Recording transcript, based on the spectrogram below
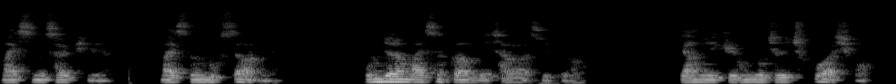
말씀을 살피며 말씀을 묵상하며 온전한 말씀 가운데 자라날 수 있도록 양의 교회 공동체를 축복하시고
